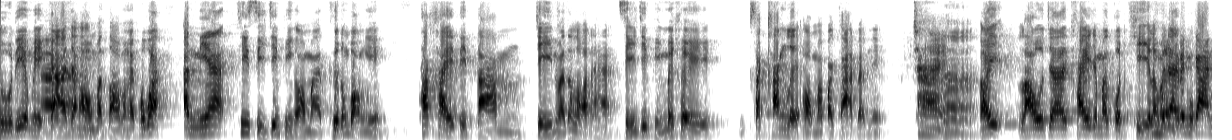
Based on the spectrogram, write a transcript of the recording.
ดูที่อเมริกาอ่าจะออกมาตอบว่าไง เพราะว่าอันเนี้ยที่สีจิ้นผิงออกมาคือต้องบอกงี้ ถ้าใครติดตามจีนมาตลอดนะฮะสีจิ้นผิงไม่เคยสักครั้งเลยออกมาประกาศแบบนี้ ใช่อ่าเอ้ยเราจะใครจะมากดขี่เราเหมืไม่อนได้เป็นการ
